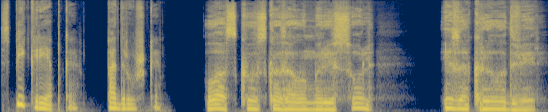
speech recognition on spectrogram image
Спи крепко, подружка. Ласково сказала Марисоль и закрыла дверь.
